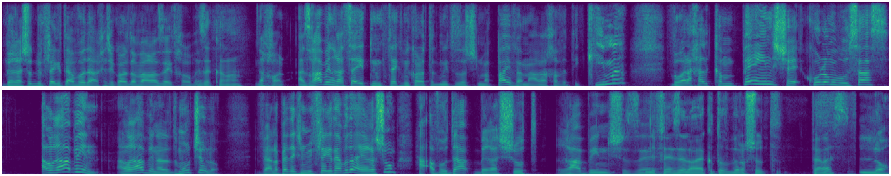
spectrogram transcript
בראשות מפלגת העבודה אחרי שכל הדבר הזה התחרבן. זה קרה. נכון. אז רבין רצה להתנתק מכל התדמית הזאת של מפא"י והמערך הוותיקים והוא הלך על קמפיין שכולו מבוסס על רבין, על רבין, על הדמות שלו. ועל הפתק של מפלגת העבודה היה רשום העבודה בראשות רבין שזה לפני זה לא היה כתוב בראשות פרס? לא.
